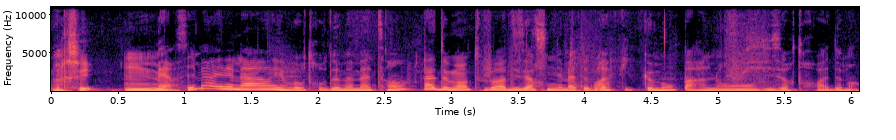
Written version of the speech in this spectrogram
Merci. Merci Marie-Léla. Et on vous retrouve demain matin. À demain, toujours à 10h. Cinématographiquement parlant, 10h03 demain.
